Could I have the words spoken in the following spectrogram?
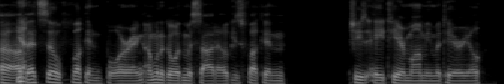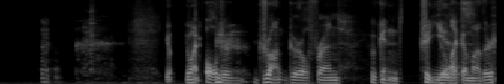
uh, Yeah. that's so fucking boring. I'm gonna go with Misato. He's fucking. She's A tier mommy material. You, you want older drunk girlfriend who can treat you like a mother.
